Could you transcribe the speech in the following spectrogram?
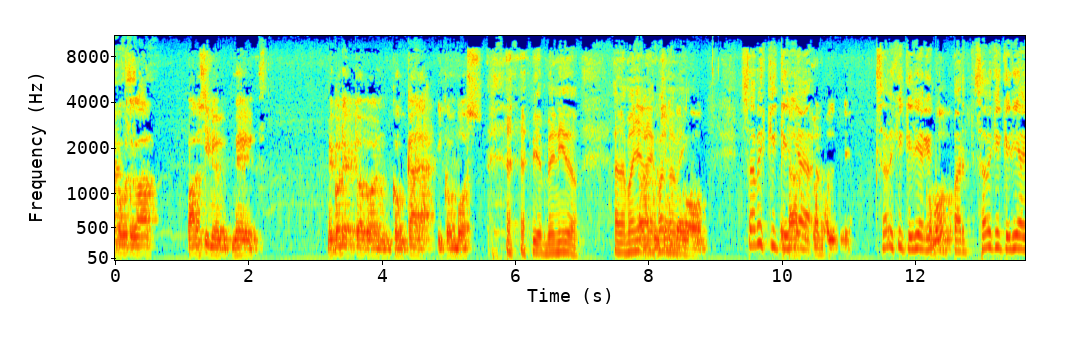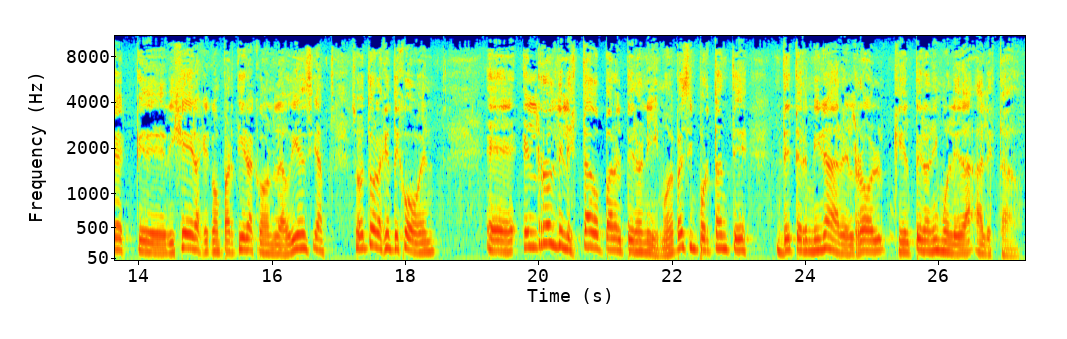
¿cómo te va? Ahora sí me, me, conecto con, con, cara y con voz. Bienvenido a la mañana de Juan ¿Sabes qué quería? ¿Sabes qué quería que ¿Sabes qué quería que dijeras, que compartieras con la audiencia, sobre todo la gente joven? Eh, el rol del Estado para el peronismo. Me parece importante determinar el rol que el peronismo le da al Estado.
